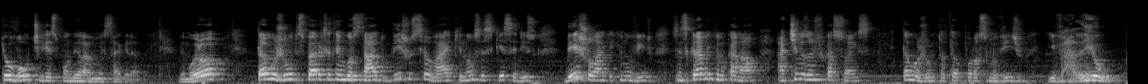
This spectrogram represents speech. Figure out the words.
que eu vou te responder lá no Instagram. Demorou? Tamo junto, espero que você tenha gostado, deixa o seu like, não se esqueça disso, deixa o like aqui no vídeo, se inscreve aqui no canal, ativa as notificações, tamo junto, até o próximo vídeo e valeu!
